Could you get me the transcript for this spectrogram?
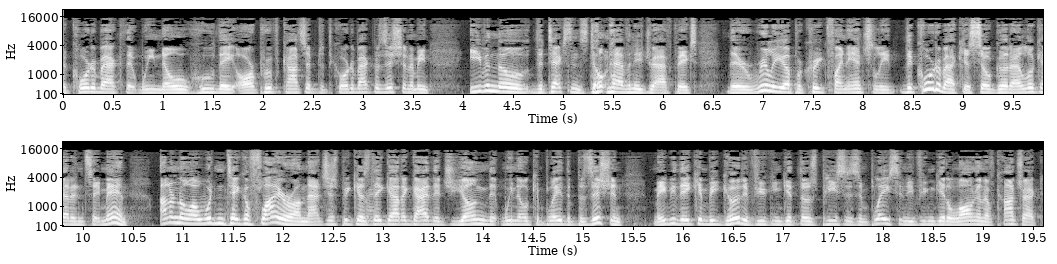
a, quarterback that we know who they are, proof of concept at the quarterback position. I mean, even though the Texans don't have any draft picks, they're really up a creek financially. The quarterback is so good, I look at it and say, man, I don't know, I wouldn't take a flyer on that just because right. they got a guy that's young that we know can play the position. Maybe they can be good if you can get those pieces in place and if you can get a long enough contract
